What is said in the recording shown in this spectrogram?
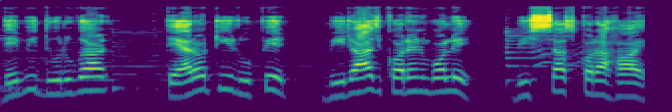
দেবী দুর্গার তেরোটি রূপের বিরাজ করেন বলে বিশ্বাস করা হয়।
